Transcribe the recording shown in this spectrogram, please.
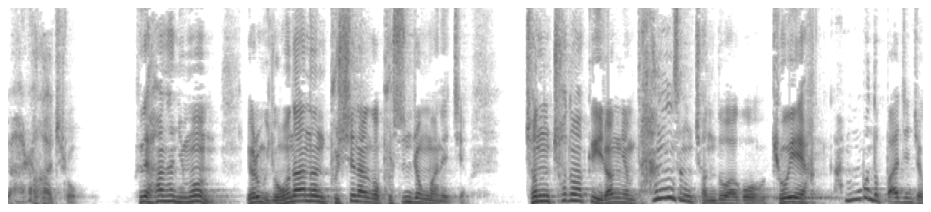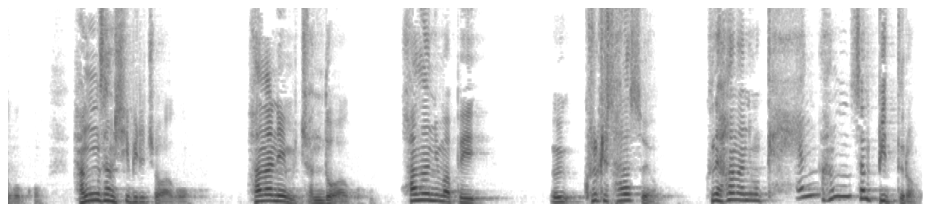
여러 가지로. 근데 하나님은 여러분 요나는 불신하고 불순종만 했죠. 저는 초등학교 1학년 때 항상 전도하고 교회에 한 번도 빠진 적 없고 항상 11조하고 하나님 전도하고 하나님 앞에 그렇게 살았어요. 근데 하나님은 항상 빗들어.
